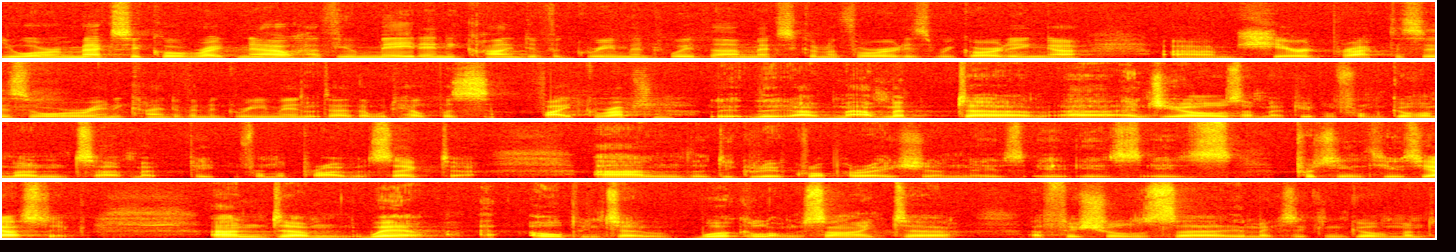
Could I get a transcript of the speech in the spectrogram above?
You are in Mexico right now. Have you made any kind of agreement with uh, Mexican authorities regarding uh, um, shared practices or any kind of an agreement uh, that would help us fight corruption? The, the, I've, I've, met uh, uh, NGOs, I've met people from government, I've met people from the private sector, and the degree of cooperation is, is, is pretty enthusiastic. And um, we're hoping to work alongside uh, officials in the Mexican government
